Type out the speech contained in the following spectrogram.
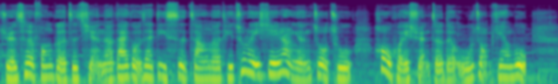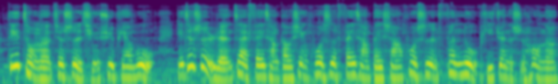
决策风格之前呢，Daigo 在第四章呢提出了一些让人做出后悔选择的五种偏误。第一种呢就是情绪偏误，也就是人在非常高兴或是非常悲伤或是愤怒、疲倦的时候呢，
